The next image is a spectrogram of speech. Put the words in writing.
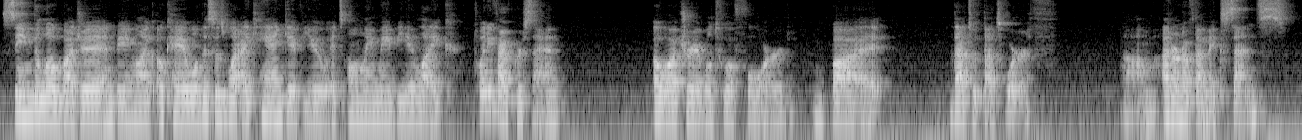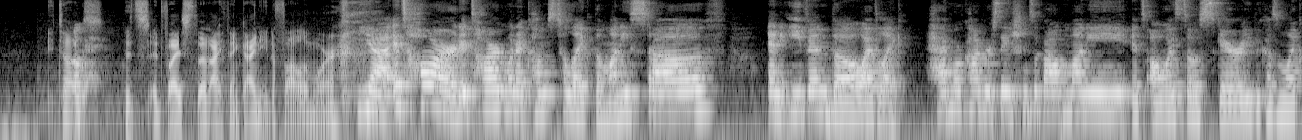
seeing the low budget and being like okay well this is what I can give you it's only maybe like 25% of what you're able to afford, but that's what that's worth. Um, I don't know if that makes sense. It does. Okay. It's advice that I think I need to follow more. yeah, it's hard. It's hard when it comes to like the money stuff. And even though I've like had more conversations about money, it's always so scary because I'm like,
